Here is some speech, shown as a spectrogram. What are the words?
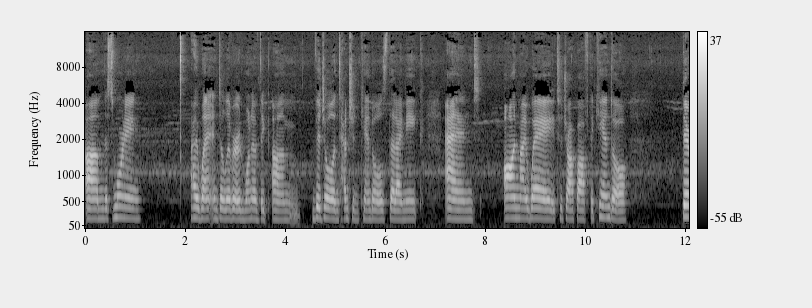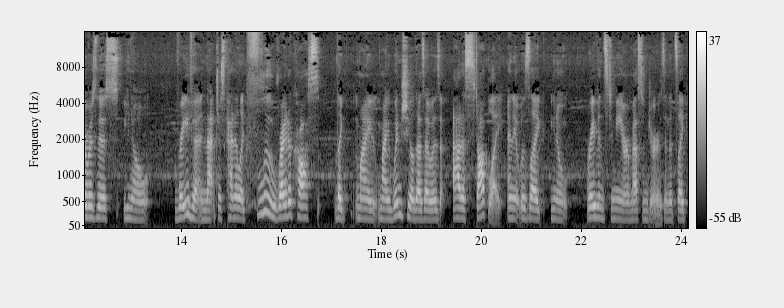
Um, this morning, I went and delivered one of the um, vigil intention candles that I make, and on my way to drop off the candle, there was this, you know, raven that just kind of like flew right across like my my windshield as I was at a stoplight and it was like you know ravens to me are messengers and it's like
